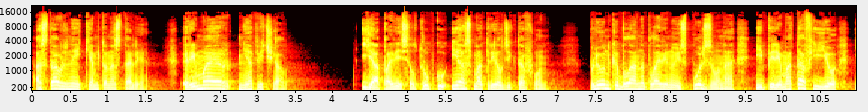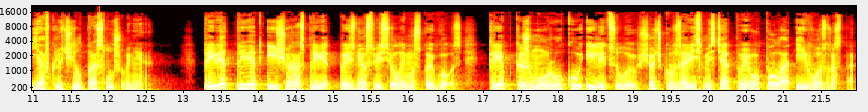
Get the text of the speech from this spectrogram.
оставленный кем-то на столе. Римайер не отвечал. Я повесил трубку и осмотрел диктофон. Пленка была наполовину использована, и, перемотав ее, я включил прослушивание. «Привет, привет и еще раз привет», — произнес веселый мужской голос. «Крепко жму руку или целую в щечку в зависимости от твоего пола и возраста.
